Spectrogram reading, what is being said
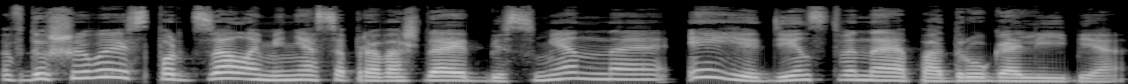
В душевые спортзала меня сопровождает бессменная и единственная подруга Либия.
